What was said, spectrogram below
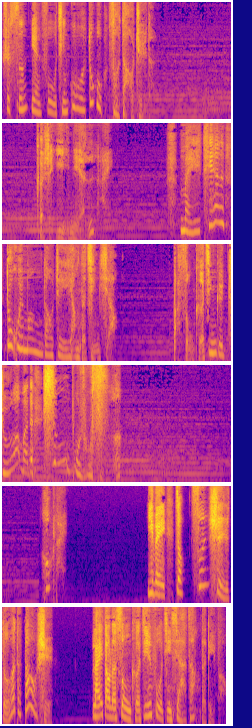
是思念父亲过度所导致的。可是，一年来，每天都会梦到这样的景象，把宋可金给折磨的生不如死。后来，一位叫孙世德的道士，来到了宋可金父亲下葬的地方，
